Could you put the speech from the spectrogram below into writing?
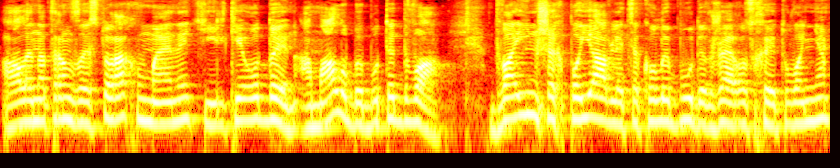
Але на транзисторах в мене тільки один, а мало би бути два. Два інших появляться, коли буде вже розхитування.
